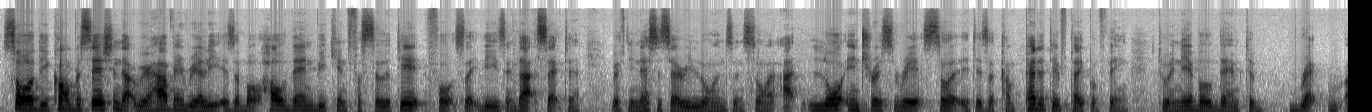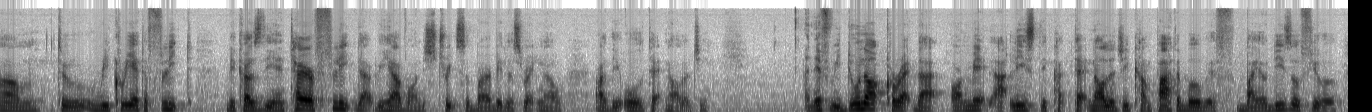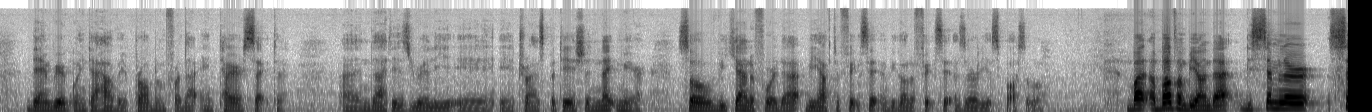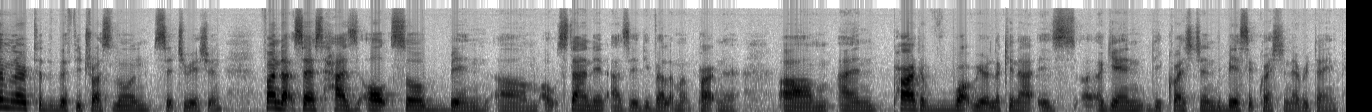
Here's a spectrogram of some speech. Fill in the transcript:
So the conversation that we're having really is about how then we can facilitate folks like these in that sector with the necessary loans and so on at low interest rates so it is a competitive type of thing to enable them to, um, to recreate a fleet because the entire fleet that we have on the streets of Barbados right now are the old technology. And if we do not correct that or make at least the technology compatible with biodiesel fuel, then we're going to have a problem for that entire sector. And that is really a, a transportation nightmare. So we can't afford that. We have to fix it, and we got to fix it as early as possible. But above and beyond that, the similar, similar to the, the trust loan situation, Fund Access has also been um, outstanding as a development partner. Um, and part of what we are looking at is, again, the question, the basic question every time,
